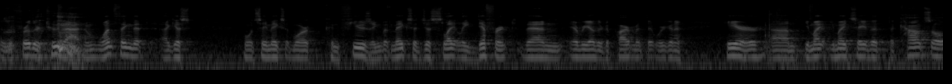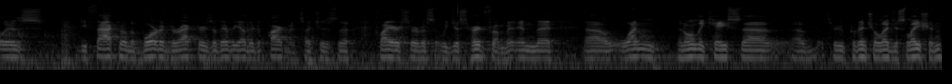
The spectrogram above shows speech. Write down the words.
as a further to that, and one thing that I guess, I won't say makes it more confusing, but makes it just slightly different than every other department that we're gonna hear. Um, You might, you might say that the council is de facto the board of directors of every other department, such as the fire service that we just heard from. In the uh, one and only case uh, uh, through provincial legislation,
